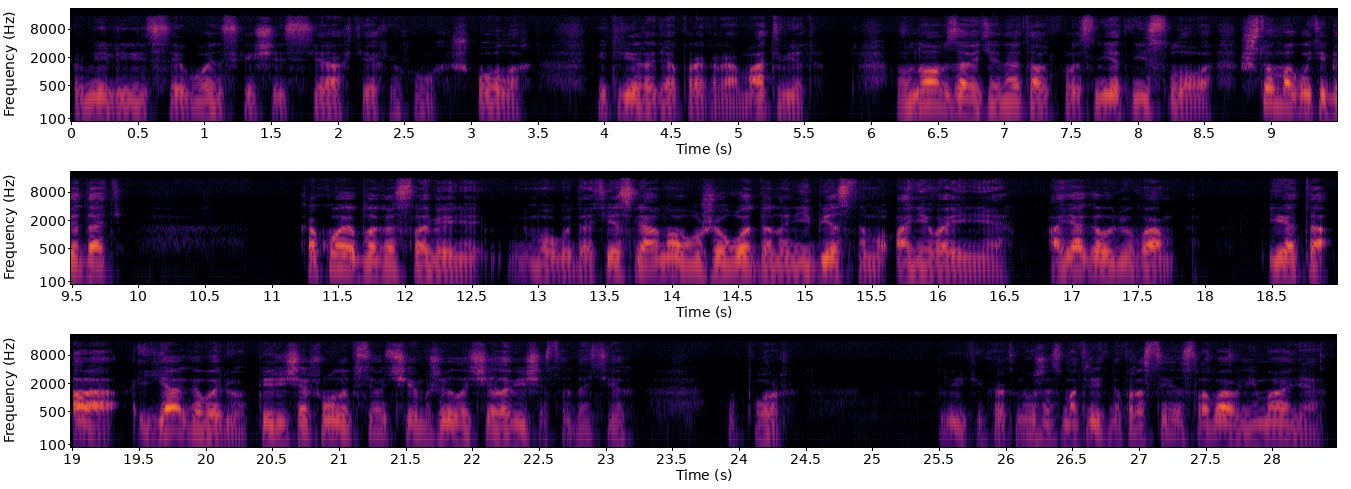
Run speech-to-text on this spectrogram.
в милиции, в воинских частях, техникумах, школах и три радиопрограммы. Ответ. В Новом Завете на этот вопрос нет ни слова. Что могу тебе дать? Какое благословение могу дать, если оно уже отдано небесному, а не войне? А я говорю вам, и это «а» я говорю перечеркнуло все, чем жило человечество до тех упор. Видите, как нужно смотреть на простые слова, внимание –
